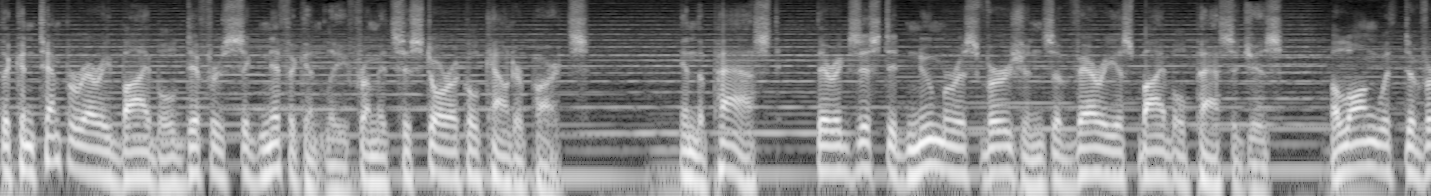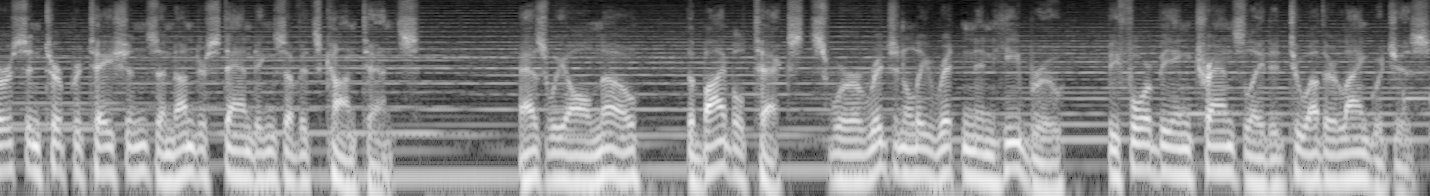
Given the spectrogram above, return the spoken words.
The contemporary Bible differs significantly from its historical counterparts. In the past, there existed numerous versions of various Bible passages, along with diverse interpretations and understandings of its contents. As we all know, the Bible texts were originally written in Hebrew before being translated to other languages.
